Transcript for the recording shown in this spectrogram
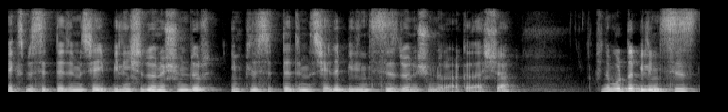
explicit dediğimiz şey bilinçli dönüşümdür. Implicit dediğimiz şey de bilinçsiz dönüşümdür arkadaşlar. Şimdi burada bilinçsiz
